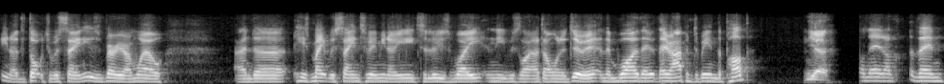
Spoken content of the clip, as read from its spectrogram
you know, the doctor was saying he was very unwell. And uh, his mate was saying to him, you know, you need to lose weight, and he was like, I don't want to do it. And then why they they happened to be in the pub, yeah, and then then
